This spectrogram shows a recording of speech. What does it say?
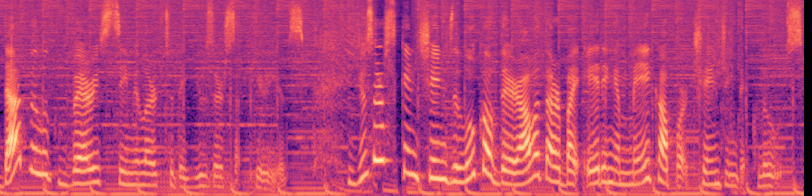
that will look very similar to the user's appearance. Users can change the look of their avatar by adding a makeup or changing the clothes.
